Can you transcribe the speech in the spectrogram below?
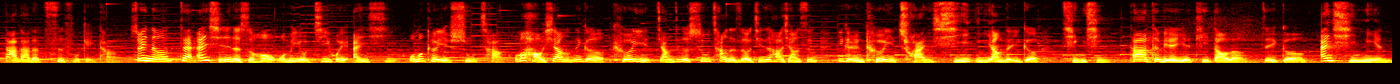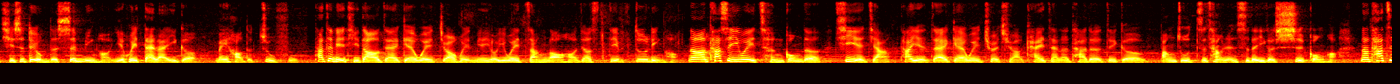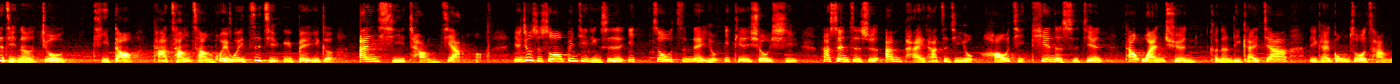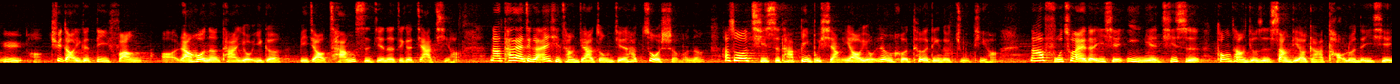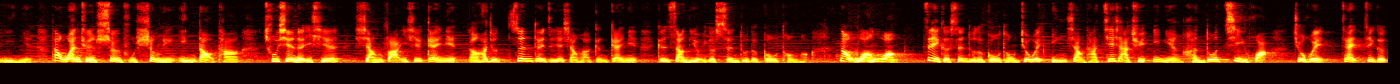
大大的赐福给他。所以呢，在安息日的时候，我们有机会安息，我们可以舒畅，我们好像那个可以讲这个舒畅的时候，其实好像是一个人可以喘息一样的一个情形。他特别也提到了这个安息年，其实对我们的生命哈也会带来一个美好的祝福。他特别提到，在 g a t w a y 教会里面有一位长老哈，叫 Steve Dooling 哈，那他是一位成功的企业家，他也在 g a t w a y Church 啊开展了他的这个帮助职场人士的一个事工哈。那他自己呢就提到，他常常会为自己预备一个安息长假哈。也就是说，并不仅是一周之内有一天休息，他甚至是安排他自己有好几天的时间，他完全可能离开家、离开工作场域，哈，去到一个地方啊，然后呢，他有一个比较长时间的这个假期，哈。那他在这个安息长假中间，他做什么呢？他说，其实他并不想要有任何特定的主题，哈。那他浮出来的一些意念，其实通常就是上帝要跟他讨论的一些意念。他完全顺服圣灵引导他出现的一些想法、一些概念，然后他就针对这些想法跟概念，跟上帝有一个深度的沟通哈。那往往这个深度的沟通，就会影响他接下去一年很多计划，就会在这个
